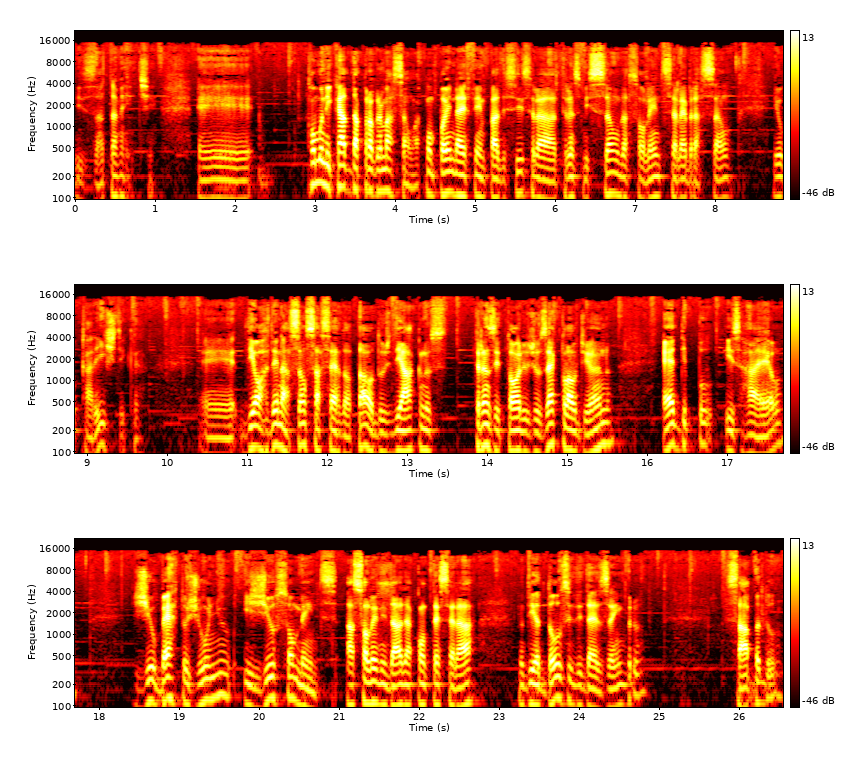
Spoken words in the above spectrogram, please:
Exatamente. É, comunicado da programação. Acompanhe na FM Padre Cícero a transmissão da solene celebração eucarística é, de ordenação sacerdotal dos diáconos transitórios José Claudiano, Édipo Israel, Gilberto Júnior e Gilson Mendes. A solenidade acontecerá no dia 12 de dezembro, sábado.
